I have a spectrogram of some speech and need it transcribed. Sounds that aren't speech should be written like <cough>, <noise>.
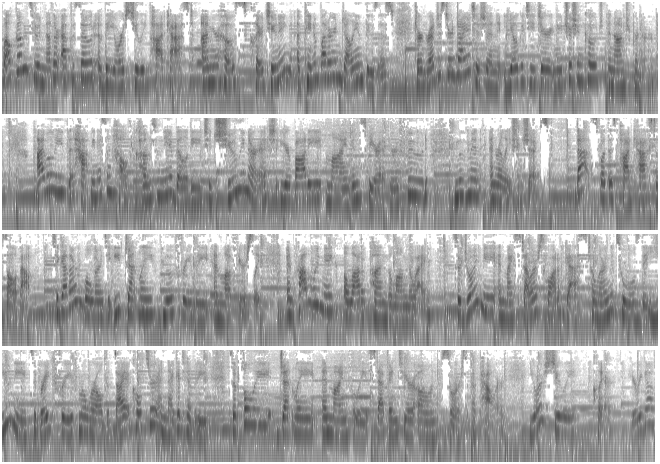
Welcome to another episode of the Yours Chewly podcast. I'm your host, Claire Tuning, a peanut butter and jelly enthusiast turned registered dietitian, yoga teacher, nutrition coach, and entrepreneur. I believe that happiness and health comes from the ability to truly nourish your body, mind, and spirit through food, movement, and relationships. That's what this podcast is all about. Together, we'll learn to eat gently, move freely, and love fiercely, and probably make a lot of puns along the way. So join me and my stellar squad of guests to learn the tools that you need to break free from a world of diet culture and negativity to fully, gently, and mindfully step into your own source of power. Yours Chewly Claire. Here we go.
